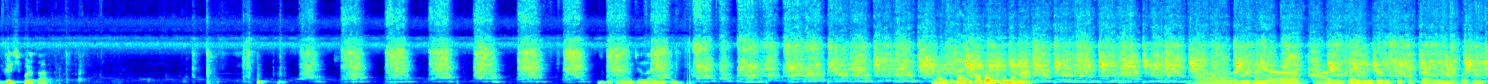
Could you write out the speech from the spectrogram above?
ఎక్కిడిచి పెడతా దుడ్డపిల్ల మంచిగా తాగింటుంది నైట్ ఇంకో బర్రె నిన్న అది విధంగా నాకు తెలిసి ఐదు లీటర్లు ఇస్తే పక్క అది హండ్రెడ్ పర్సెంట్.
